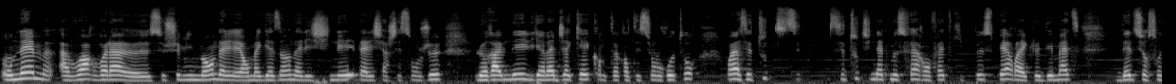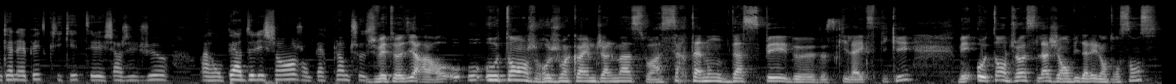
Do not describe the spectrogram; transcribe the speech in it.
on aime avoir voilà euh, ce cheminement d'aller en magasin, d'aller chiner, d'aller chercher son jeu, le ramener, lire la jacket quand quand t'es sur le retour. Voilà, c'est tout c'est toute une atmosphère en fait qui peut se perdre avec le démat, d'être sur son canapé, de cliquer, de télécharger le jeu. On perd de l'échange, on perd plein de choses. Je vais te dire, alors autant je rejoins quand même Jalma sur un certain nombre d'aspects de, ce qu'il a expliqué, mais autant Joss, là j'ai envie d'aller dans ton sens,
